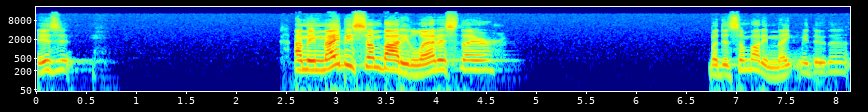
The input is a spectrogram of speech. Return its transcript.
Is it? I mean, maybe somebody led us there, but did somebody make me do that?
